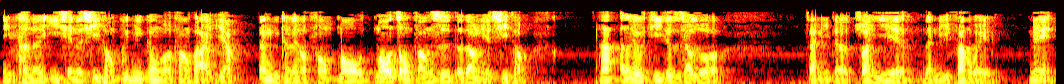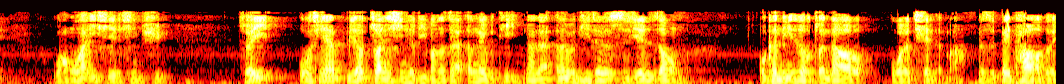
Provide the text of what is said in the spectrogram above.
你可能以前的系统不一定跟我的方法一样，但你可能有某某某种方式得到你的系统。那 NFT 就是叫做在你的专业能力范围内。往外一些的兴趣，所以我现在比较专心的地方是在 NFT。那在 NFT 这个世界之中，我肯定是有赚到我的钱的嘛。但是被套牢的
